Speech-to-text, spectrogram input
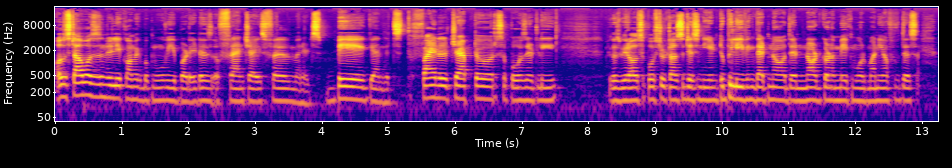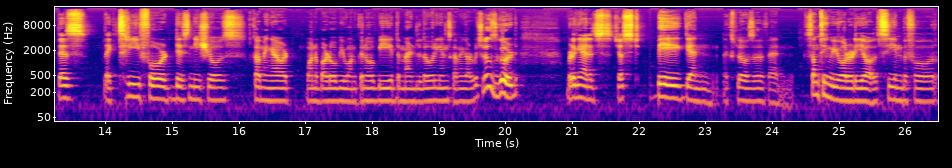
Although Star Wars isn't really a comic book movie, but it is a franchise film and it's big and it's the final chapter, supposedly. Because we're all supposed to trust Disney into believing that no, they're not gonna make more money off of this. There's like three, four Disney shows coming out. One about Obi Wan Kenobi, The Mandalorian's coming out, which looks good. But again, it's just big and explosive and something we've already all seen before.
